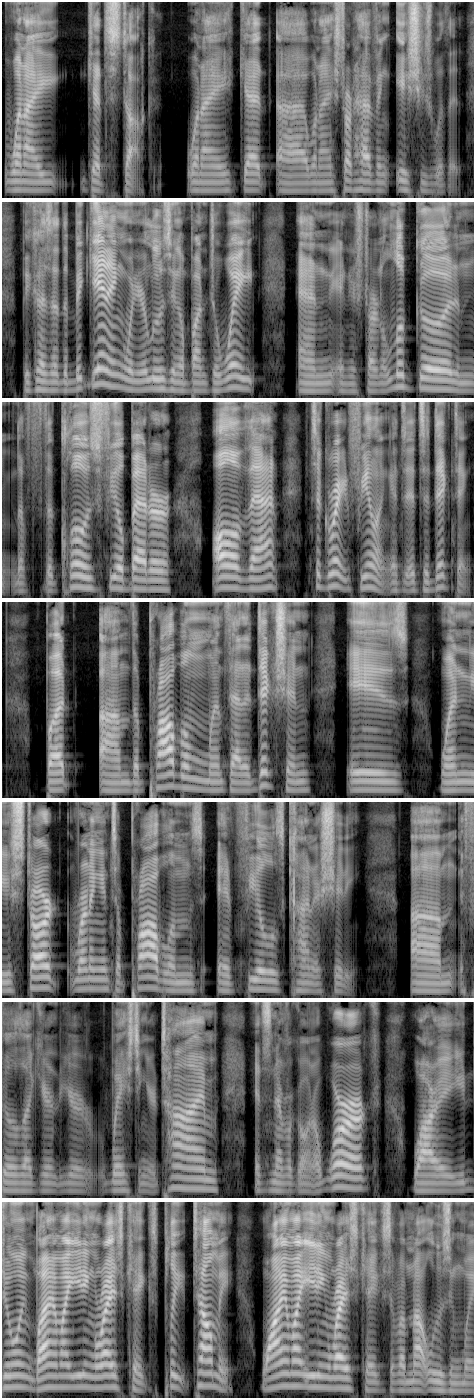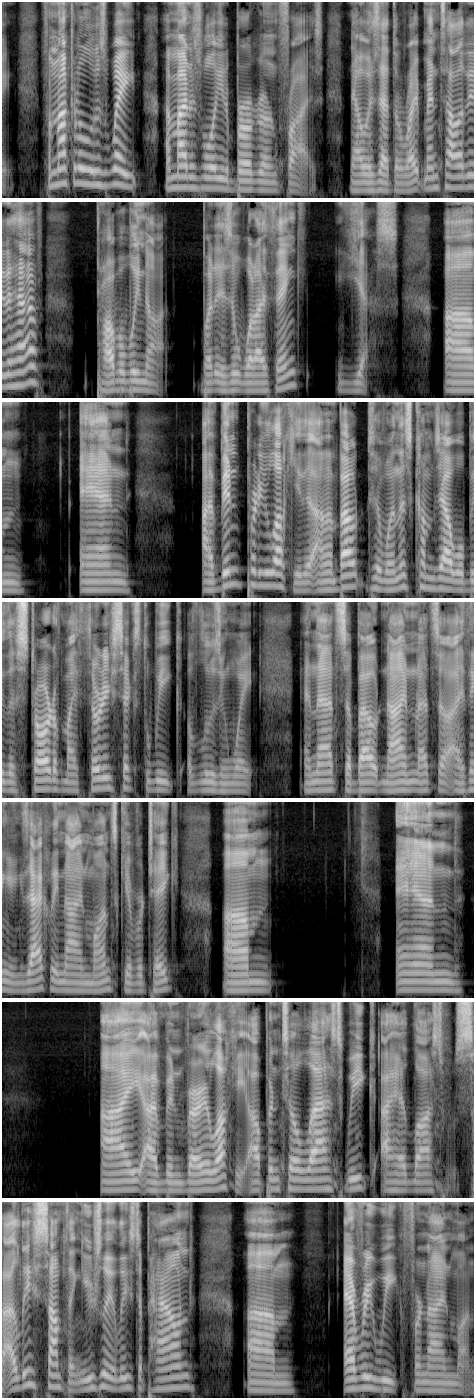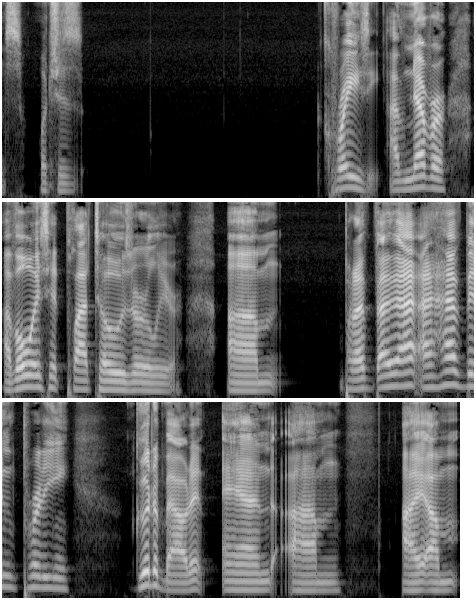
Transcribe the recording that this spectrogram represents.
when I get stuck. When I get uh, when I start having issues with it, because at the beginning, when you're losing a bunch of weight and and you're starting to look good and the the clothes feel better, all of that, it's a great feeling. It's it's addicting. But um, the problem with that addiction is when you start running into problems, it feels kind of shitty. Um, it feels like you're you're wasting your time. It's never going to work. Why are you doing? Why am I eating rice cakes? Please tell me why am I eating rice cakes if I'm not losing weight? If I'm not going to lose weight, I might as well eat a burger and fries. Now, is that the right mentality to have? Probably not. But is it what I think? Yes. Um, and I've been pretty lucky that I'm about to, when this comes out, will be the start of my 36th week of losing weight. And that's about nine, that's, uh, I think, exactly nine months, give or take. Um, and I I've been very lucky. Up until last week, I had lost at least something, usually at least a pound, um, every week for nine months, which is crazy. I've never, I've always hit plateaus earlier, um, but I've, I I have been pretty good about it, and um, I am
